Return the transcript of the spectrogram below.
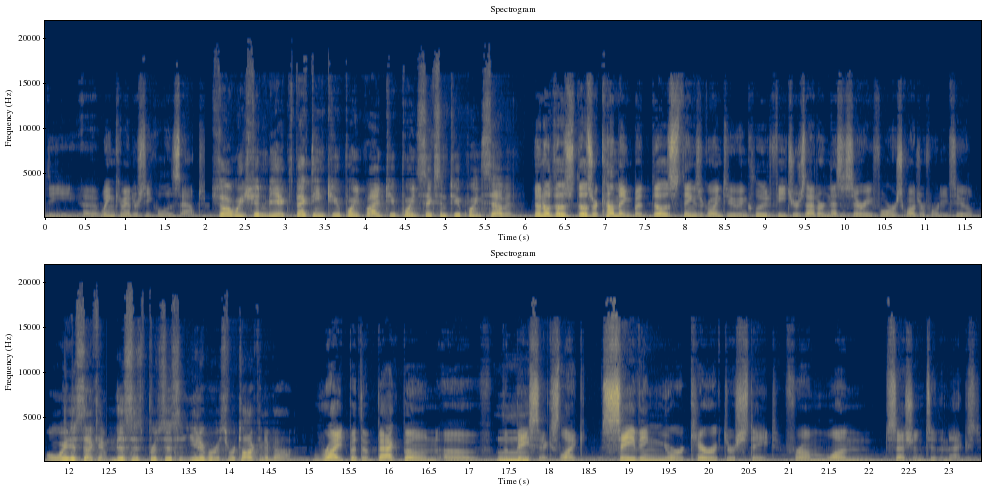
the uh, Wing Commander sequel is out. So we shouldn't be expecting 2.5, 2.6, and 2.7. No, no, those those are coming, but those things are going to include features that are necessary for Squadron 42. Well, wait a second. This is persistent universe we're talking about. Right, but the backbone of the Mm. basics, like saving your character state from one session to the next,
